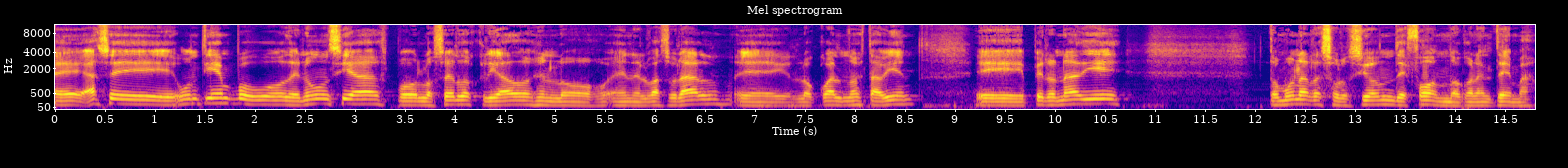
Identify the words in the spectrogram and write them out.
Eh, hace un tiempo hubo denuncias por los cerdos criados en, en el basural, eh, lo cual no está bien, eh, pero nadie tomó una resolución de fondo con el tema.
